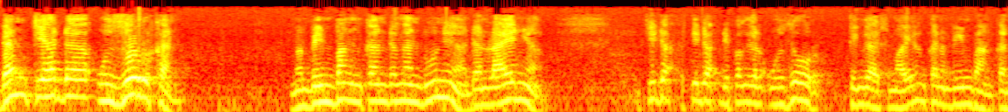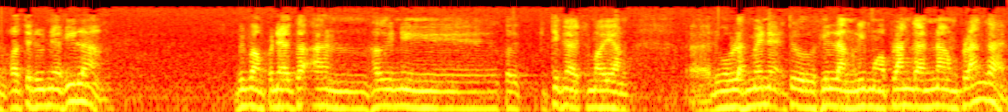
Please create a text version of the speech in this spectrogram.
dan tiada uzurkan membimbangkan dengan dunia dan lainnya. Tidak tidak dipanggil uzur tinggal semayang kerana bimbangkan. Kata dunia hilang. Bimbang perniagaan hari ni kalau tinggal semayang uh, 15 minit tu hilang 5 pelanggan 6 pelanggan.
